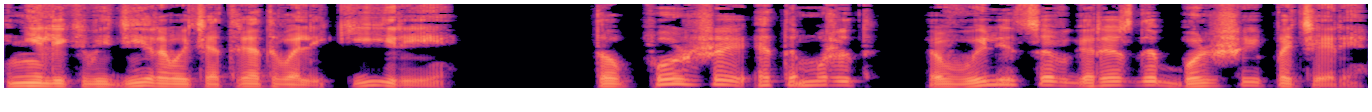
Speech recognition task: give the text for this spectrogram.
не ликвидировать отряд Валькирии, то позже это может вылиться в гораздо большие потери.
